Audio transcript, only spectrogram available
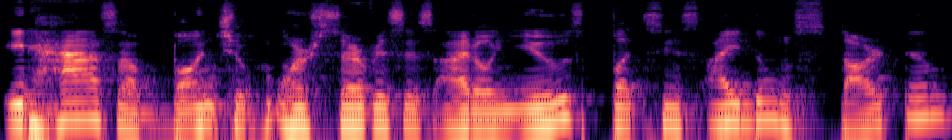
It has a bunch of more services I don't use, but since I don't start them,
